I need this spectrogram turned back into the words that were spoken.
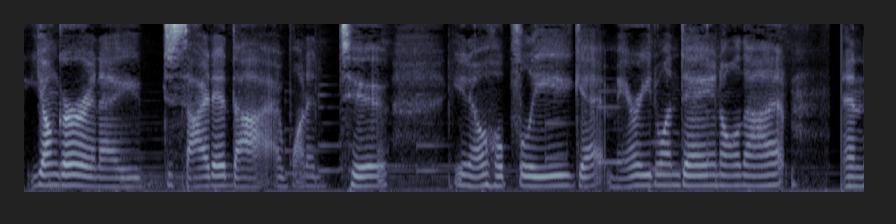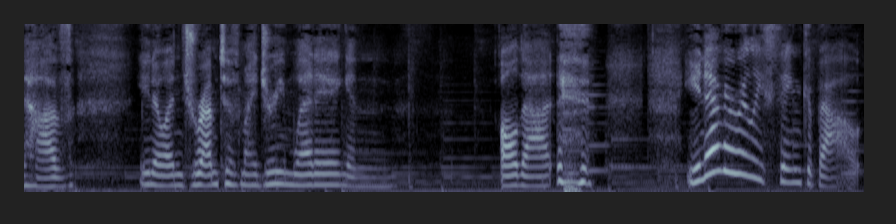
younger and I decided that I wanted to, you know, hopefully get married one day and all that, and have, you know, and dreamt of my dream wedding and all that, you never really think about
